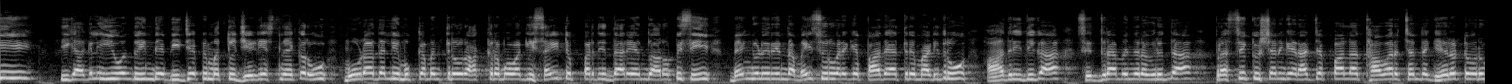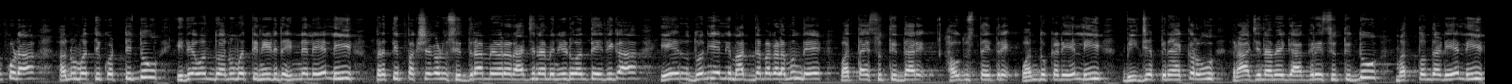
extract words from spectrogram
ಈಗಾಗಲೇ ಈ ಒಂದು ಹಿಂದೆ ಬಿಜೆಪಿ ಮತ್ತು ಜೆ ಡಿ ಎಸ್ ನಾಯಕರು ಮೂಡಾದಲ್ಲಿ ಮುಖ್ಯಮಂತ್ರಿಯವರು ಅಕ್ರಮವಾಗಿ ಸೈಟ್ ಪಡೆದಿದ್ದಾರೆ ಎಂದು ಆರೋಪಿಸಿ ಬೆಂಗಳೂರಿನಿಂದ ಮೈಸೂರುವರೆಗೆ ಪಾದಯಾತ್ರೆ ಮಾಡಿದರು. ಆದರೆ ಇದೀಗ ಸಿದ್ದರಾಮಯ್ಯರ ವಿರುದ್ಧ ಪ್ರಾಸಿಕ್ಯೂಷನ್ಗೆ ರಾಜ್ಯಪಾಲ ಥಾವರ್ ಚಂದ್ ಗೆಹ್ಲೋಟ್ ಅವರು ಕೂಡ ಅನುಮತಿ ಕೊಟ್ಟಿದ್ದು, ಇದೇ ಒಂದು ಅನುಮತಿ ನೀಡಿದ ಹಿನ್ನೆಲೆಯಲ್ಲಿ ಪ್ರತಿಪಕ್ಷಗಳು ಸಿದ್ದರಾಮಯ್ಯವರ ರಾಜೀನಾಮೆ ನೀಡುವಂತೆ ಇದೀಗ ಏರು ಧ್ವನಿಯಲ್ಲಿ ಮಾಧ್ಯಮಗಳ ಮುಂದೆ ಒತ್ತಾಯಿಸುತ್ತಿದ್ದಾರೆ. ಹೌದು ಸ್ನೇಹಿತರೆ, ಒಂದು ಕಡೆಯಲ್ಲಿ ಬಿಜೆಪಿ ನಾಯಕರು ರಾಜೀನಾಮೆಗೆ ಆಗ್ರಹಿಸುತ್ತಿದ್ದು, ಮತ್ತೊಂದೆಡೆಯಲ್ಲಿ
